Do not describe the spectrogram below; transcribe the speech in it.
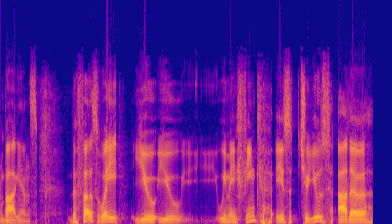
variance. The first way you you we may think is to use other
